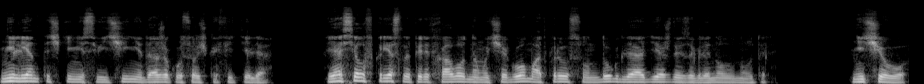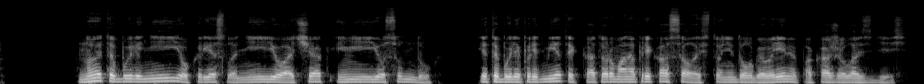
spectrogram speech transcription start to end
Ни ленточки, ни свечи, ни даже кусочка фитиля. Я сел в кресло перед холодным очагом, открыл сундук для одежды и заглянул внутрь. Ничего. Но это были не ее кресло, не ее очаг и не ее сундук. Это были предметы, к которым она прикасалась в то недолгое время, пока жила здесь.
